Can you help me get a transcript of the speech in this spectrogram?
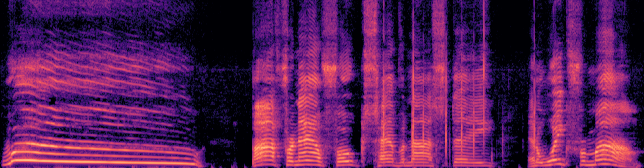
Woo! Bye for now, folks. Have a nice day. And a week for mom.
